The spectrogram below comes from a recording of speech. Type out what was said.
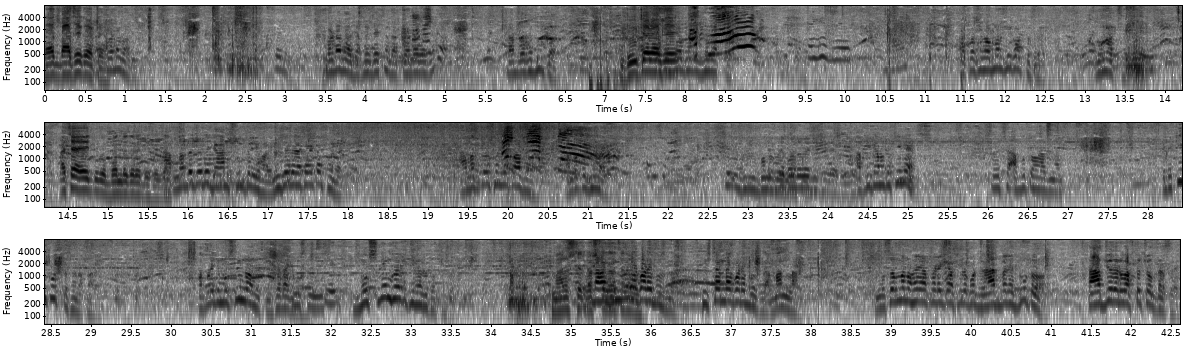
রাত বাজে কটা? কটা বাজে? আপনি দেখছেন রাত কটা বাজে? রাত বাজে দুটো। দুইটা বাজে। আশপাশে সবার কি করতেছে? ঘুমাচ্ছে। আচ্ছা এই বন্ধ করে দিয়েছে আপনাদের যদি গান শুনতেই হয় নিজেরা একা একা শোনেন। আমার তো শুনে পাপ হয় আমরা তো ঘুমাই। আপনি কি আমাকে চিনেন? আবু তো আপনার এটা কি করতেছেন আপনারা? আপনারা কি মুসলিম না মুসলিম? সেটা মুসলিম মুসলিম হয়ে কীভাবে করতেছেন? মানুষকে হিন্দুরা করে বুঝলাম খ্রিস্টানরা করে বুঝলাম মানলাম। মুসলমান হয়ে আপনারা কি আসলে রাত দুটো তাহাজুদের ওয়াক্ত চলতেছে।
